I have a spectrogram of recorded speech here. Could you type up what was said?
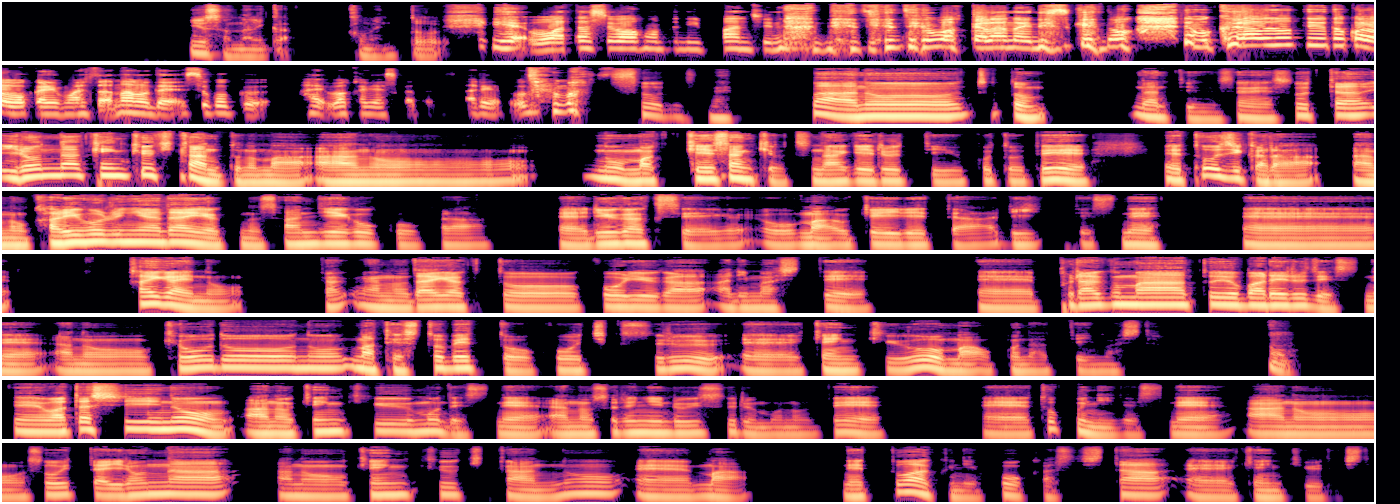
ゆうさん何かコメント？いや、私は本当に一般人なんで全然わからないんですけど、でもクラウドっていうところはわかりました。なので、すごく、はい、わかりやすかったです。ありがとうございます。そうですね。まあ、あの、ちょっと、なんていうんですかね、そういったいろんな研究機関との、まあ、あの、の、まあ、計算機をつなげるっていうことで、え当時から、あの、カリフォルニア大学のサンディエゴ校から、え留学生を、まあ、受け入れたりですね、えー、海外のあの大学と交流がありまして、えー、プラグマと呼ばれるですね、あの共同の、まあ、テストベッドを構築する、えー、研究を、まあ、行っていました。うん、で私のあの研究もですね、あのそれに類するもので、えー、特にですね、あのそういったいろんなあの研究機関の、えーまあ、ネットワークにフォーカスした、えー、研究でし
